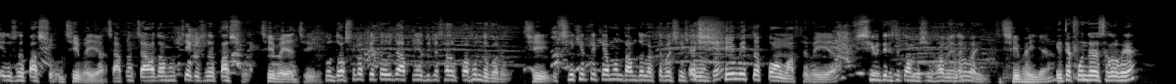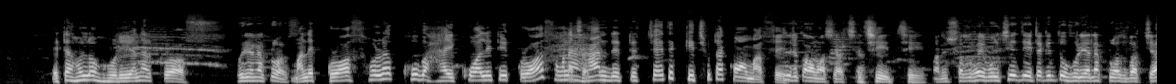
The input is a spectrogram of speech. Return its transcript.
একুশ হাজার পাঁচশো? জি ভাইয়া। আচ্ছা আপনার চাওয়া দাম হচ্ছে একুশ হাজার পাঁচশো। জি ভাইয়া জি। কোন দশ টাকা খেতে হইতে আপনি দুটা ছাগল পছন্দ করেন জি। সেক্ষেত্রে কেমন দাম তো লাগতে পারে শেষ পর্যন্ত? সীমিত কম আছে ভাইয়া। সীমিত কিছু কম বেশি হবে না ভাই জি ভাইয়া। এটা কোন জায়গায় ছাগল ভাইয়া? এটা হলো হরিয়ানার ক্রস। হরিয়ানা ক্রস মানে ক্রস হলো খুব হাই কোয়ালিটির ক্রস মানে আচ্ছা, আচ্ছা। হান্ড্রেডের চাইতে কিছুটা কম আছে। কম আছে আচ্ছা। জি জি। মানে ভাই বলছে যে এটা কিন্তু হরিয়ানা ক্রস বাচ্চা।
